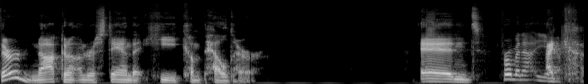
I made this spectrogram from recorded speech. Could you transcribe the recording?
they're not going to understand that he compelled her and from an uh, yeah. I,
